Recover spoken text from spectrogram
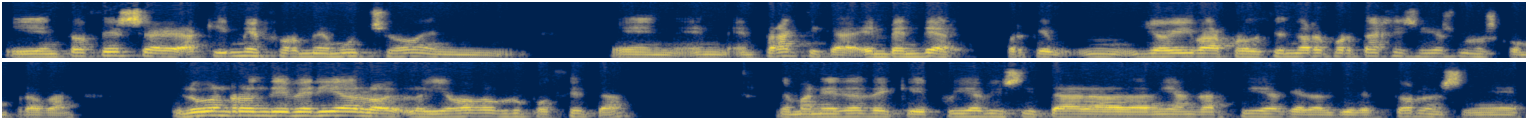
Y entonces eh, aquí me formé mucho en, en, práctica, en vender, porque mm, yo iba produciendo reportajes y ellos me los compraban. Y luego en Ronda Iberia lo, lo, llevaba el Grupo Z, de manera de que fui a visitar a Damián García, que era el director, le enseñé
